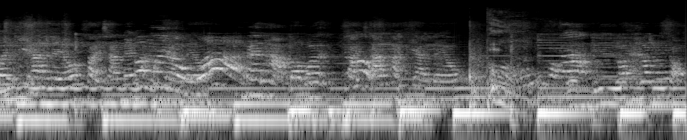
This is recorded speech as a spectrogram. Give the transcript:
มากี่อันแล้วสายชาร์จแม่มากี่อันแล้วแม่ถามเราว่าสายชาร์จหักกี่อันแล้วรอบที่สอง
